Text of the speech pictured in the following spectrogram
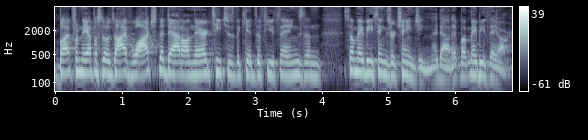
but from the episodes I've watched, the dad on there teaches the kids a few things and so maybe things are changing. I doubt it, but maybe they are.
